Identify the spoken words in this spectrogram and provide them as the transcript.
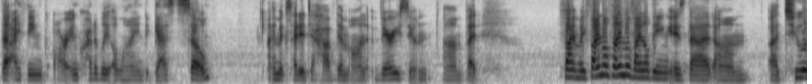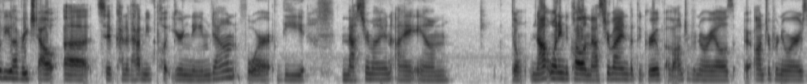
that I think are incredibly aligned guests. So I'm excited to have them on very soon. Um, but fi- my final, final, final thing is that um, uh, two of you have reached out uh, to kind of have me put your name down for the mastermind. I am don't not wanting to call a mastermind, but the group of entrepreneurials uh, entrepreneurs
